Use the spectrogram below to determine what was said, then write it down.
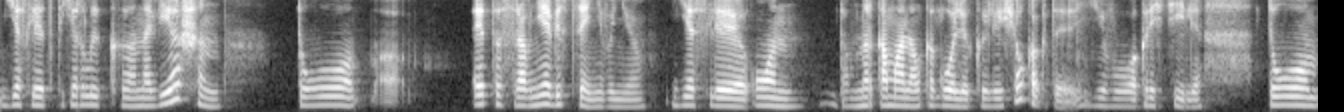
если этот ярлык навешен, то э, это сравни обесцениванию. Если он там, наркоман, алкоголик или еще как-то его окрестили, то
